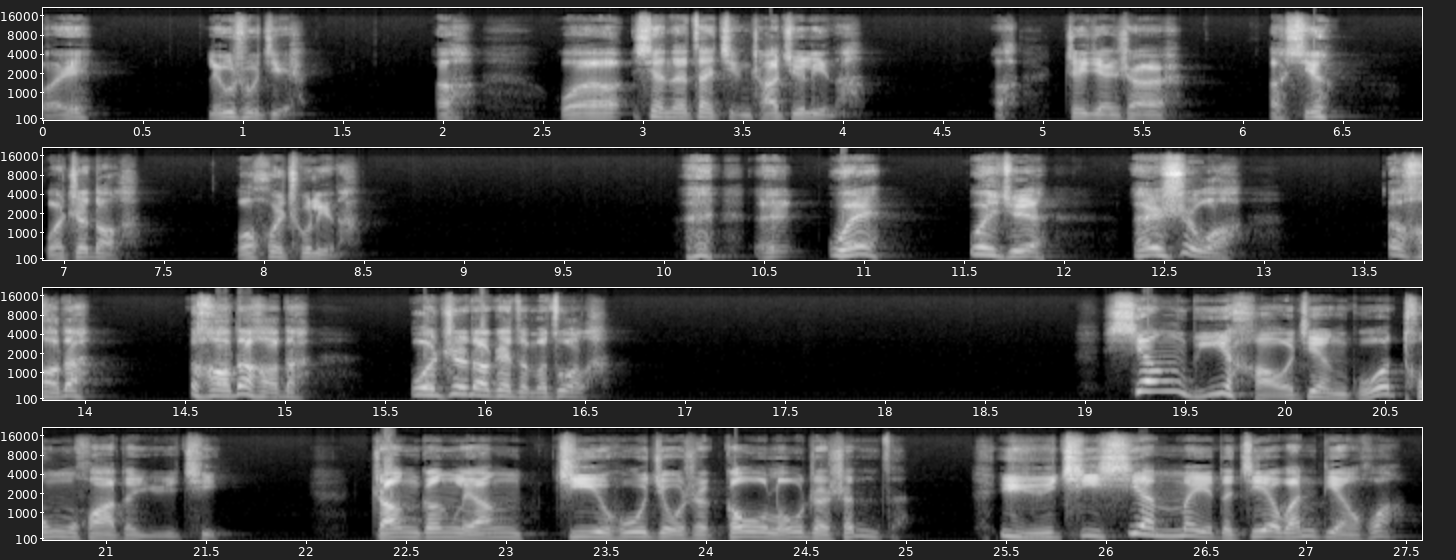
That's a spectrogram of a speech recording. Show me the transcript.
喂，刘书记，啊，我现在在警察局里呢。啊，这件事儿，啊，行，我知道了，我会处理的。哎哎，喂，魏局，哎，是我。呃，好的，好的，好的，我知道该怎么做了。相比郝建国通话的语气，张庚良几乎就是佝偻着身子，语气献媚的接完电话。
